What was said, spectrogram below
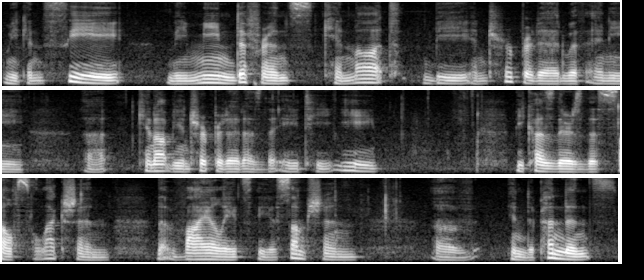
we can see the mean difference cannot be interpreted with any, uh, cannot be interpreted as the ATE because there's this self-selection that violates the assumption of independence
